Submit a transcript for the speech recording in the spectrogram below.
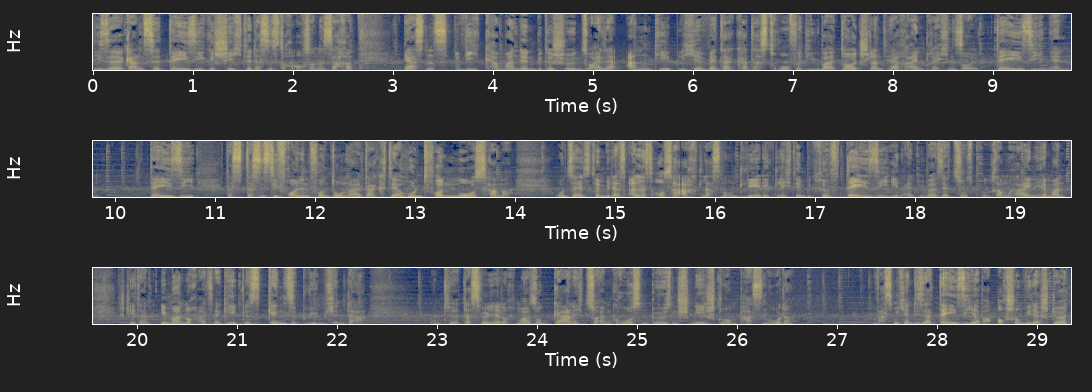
diese ganze Daisy-Geschichte, das ist doch auch so eine Sache. Erstens, wie kann man denn bitteschön so eine angebliche Wetterkatastrophe, die über Deutschland hereinbrechen soll, Daisy nennen? Daisy. Das, das ist die Freundin von Donald Duck, der Hund von Mooshammer. Und selbst wenn wir das alles außer Acht lassen und lediglich den Begriff Daisy in ein Übersetzungsprogramm reinhämmern, steht dann immer noch als Ergebnis Gänseblümchen da. Und äh, das will ja doch mal so gar nicht zu einem großen bösen Schneesturm passen, oder? Was mich an dieser Daisy aber auch schon wieder stört,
